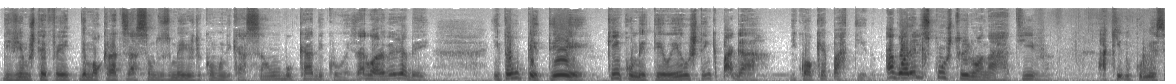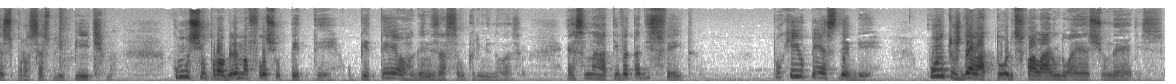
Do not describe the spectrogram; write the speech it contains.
Devíamos ter feito democratização dos meios de comunicação, um bocado de coisa. Agora, veja bem. Então, o PT, quem cometeu erros tem que pagar, de qualquer partido. Agora, eles construíram uma narrativa, aqui no começo desse processo de impeachment, como se o problema fosse o PT. O PT é a organização criminosa. Essa narrativa está desfeita. Por que o PSDB? Quantos delatores falaram do Aécio Neves?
